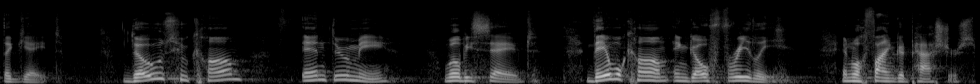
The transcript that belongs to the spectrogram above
the gate. Those who come in through me will be saved. They will come and go freely and will find good pastures.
